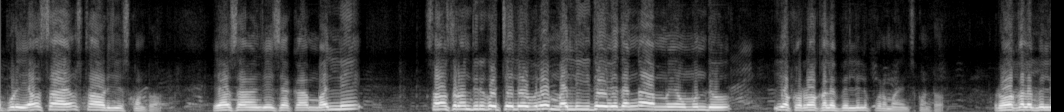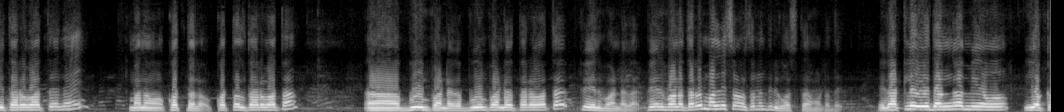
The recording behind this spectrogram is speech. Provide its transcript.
అప్పుడు వ్యవసాయం స్టార్ట్ చేసుకుంటాం. వ్యవసాయం చేశాక మళ్ళీ సంవత్సరం తిరిగి వచ్చే లోపల మళ్ళీ ఇదే విధంగా మేము ముందు ఈ యొక్క రోకల పెళ్ళిళ్ళు పురమాయించుకుంటాం. రోకల పెళ్ళి తర్వాతనే మనం కొత్తలు కొత్తల తర్వాత భూమి పండగ భూమి పండగ తర్వాత పేను పండగ. పేను పండగ తర్వాత మళ్ళీ సంవత్సరం తిరిగి వస్తూ ఉంటుంది. ఇక అట్లే విధంగా మేము ఈ యొక్క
